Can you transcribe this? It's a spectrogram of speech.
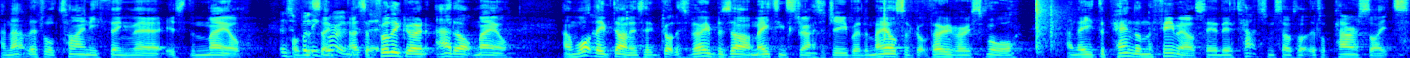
And that little tiny thing there is the male. It's fully grown. That's a fully grown adult male. And what they've done is they've got this very bizarre mating strategy where the males have got very, very small and they depend on the females. So they attach themselves like little parasites.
